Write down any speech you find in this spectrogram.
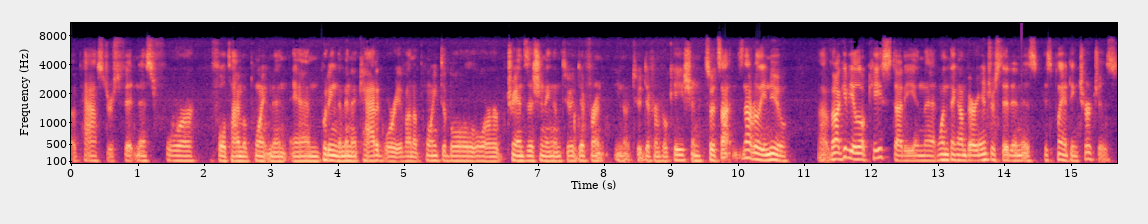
a pastor's fitness for full-time appointment and putting them in a category of unappointable or transitioning them to a different, you know, to a different vocation. So it's not it's not really new. Uh, but I'll give you a little case study in that one thing I'm very interested in is, is planting churches.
